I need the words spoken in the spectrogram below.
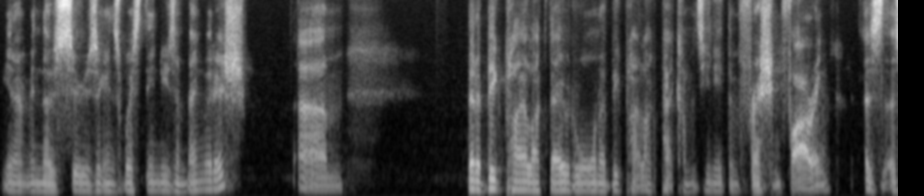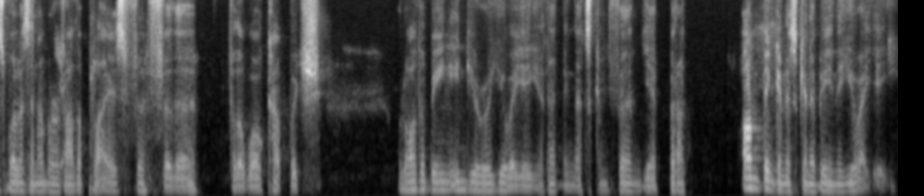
you know in those series against West Indies and Bangladesh. Um, but a big player like David Warner, a big player like Pat Cummins, you need them fresh and firing as as well as a number of other players for for the for the World Cup, which will either be in India or UAE. I don't think that's confirmed yet, but I, I'm thinking it's going to be in the UAE.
